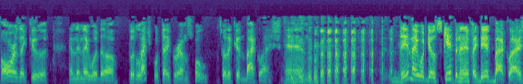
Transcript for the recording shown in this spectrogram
far as they could, and then they would uh, put electrical tape around the spool so they couldn't backlash. And then they would go skipping, and if they did backlash,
